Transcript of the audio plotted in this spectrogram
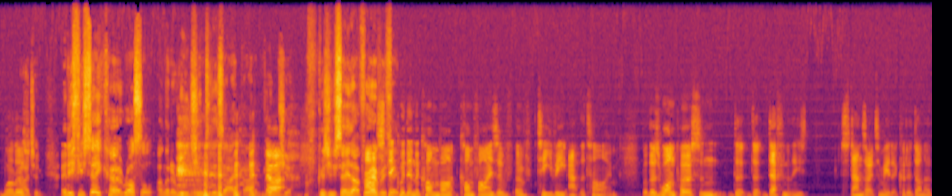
Well, imagine? And if you say Kurt Russell, I'm going to reach into this iPad and No, punch I- you because you say that for I'll everything. stick within the confi- confines of, of TV at the time. But there's one person that, that definitely stands out to me that could have done a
